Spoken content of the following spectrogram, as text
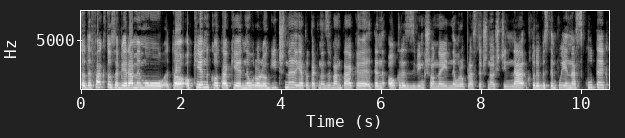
to de facto zabieramy mu to okienko takie neurologiczne, ja to tak nazywam, tak, e, ten okres zwiększonej neuroplastyczności, na, który występuje na skutek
